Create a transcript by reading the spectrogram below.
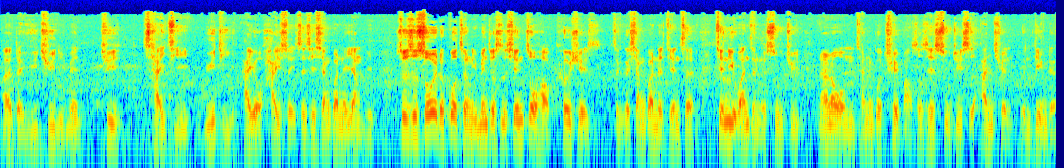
呃的渔区里面去采集鱼体，还有海水这些相关的样品，所以是所有的过程里面，就是先做好科学整个相关的监测，建立完整的数据，然后我们才能够确保这些数据是安全稳定的。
